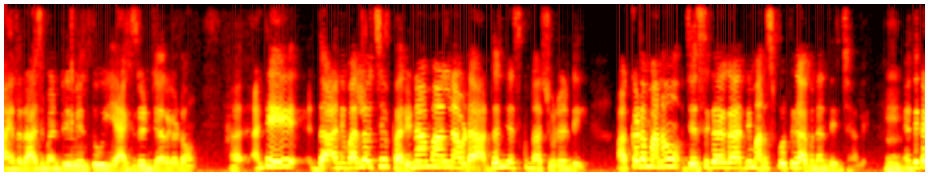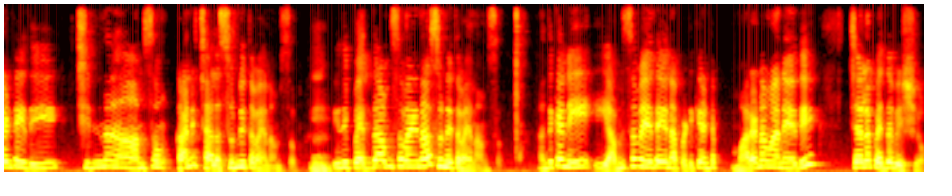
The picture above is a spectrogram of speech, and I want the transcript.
ఆయన రాజమండ్రి వెళ్తూ ఈ యాక్సిడెంట్ జరగడం అంటే దానివల్ల వచ్చే పరిణామాలను ఆవిడ అర్థం చేసుకున్నారు చూడండి. అక్కడ మనం జెసికా గారిని మనస్ఫూర్తిగా అభినందించాలి. ఎందుకంటే ఇది చిన్న అంశం కానీ చాలా సున్నితమైన అంశం. ఇది పెద్ద అంశమైనా సున్నితమైన అంశం. అందుకని ఈ అంశం ఏదైనప్పటికీ అంటే మరణం అనేది చాలా పెద్ద విషయం.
